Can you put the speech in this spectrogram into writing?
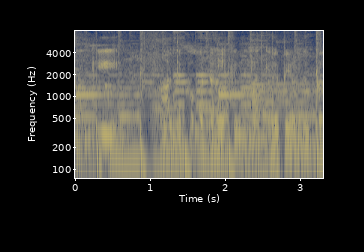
ਬਾਕੀ ਆ ਦੇਖੋ ਕਟਹਲ ਕਿੰਨੇ ਲੱਗੇ ਹੋਏ ਪੇੜ ਦੇ ਉੱਪਰ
